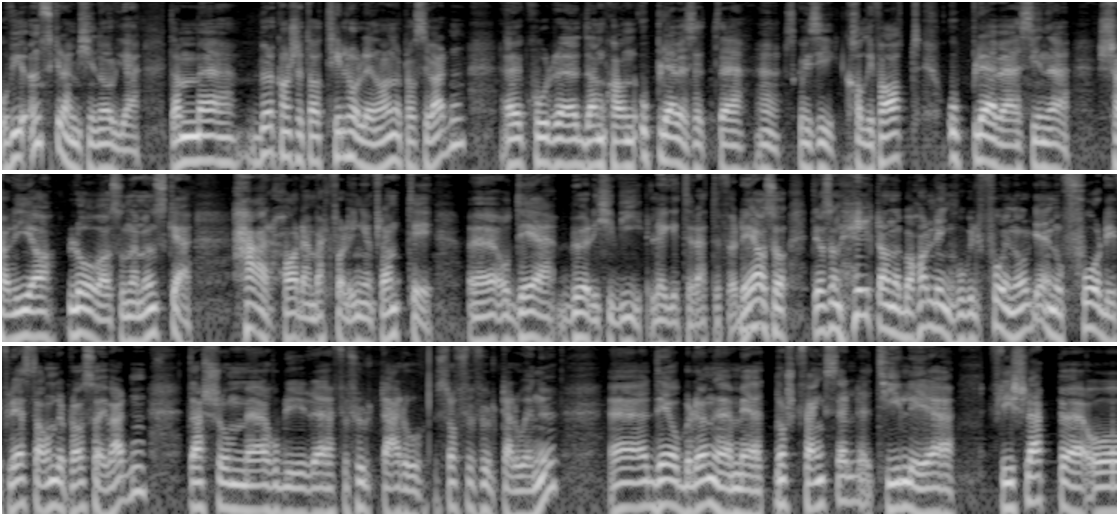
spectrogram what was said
og vi ønsker dem ikke i Norge. De eh, bør kanskje ta tilhold i en annen plass i verden, eh, hvor eh, de kan oppleve sitt skal vi si, kalifat, oppleve sine sharia-lover som de ønsker. Her har de i hvert fall ingen fremtid, og det bør ikke vi legge til rette for. Det er altså, det er altså en helt annen behandling hun vil få i Norge enn hun får de fleste andre plasser i verden, dersom hun blir forfulgt der hun, straffeforfulgt der hun er nå. Det å belønne med et norsk fengsel, tidlig frislipp og,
